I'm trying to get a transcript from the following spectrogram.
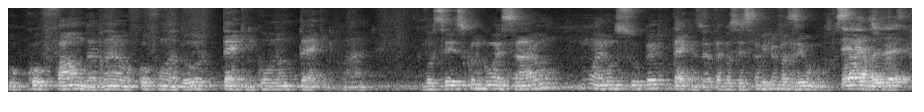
o co-founder, né? o cofundador técnico ou não técnico. Né? vocês quando começaram não eram super técnicos, até vocês sabiam fazer o site. É, mas, é,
